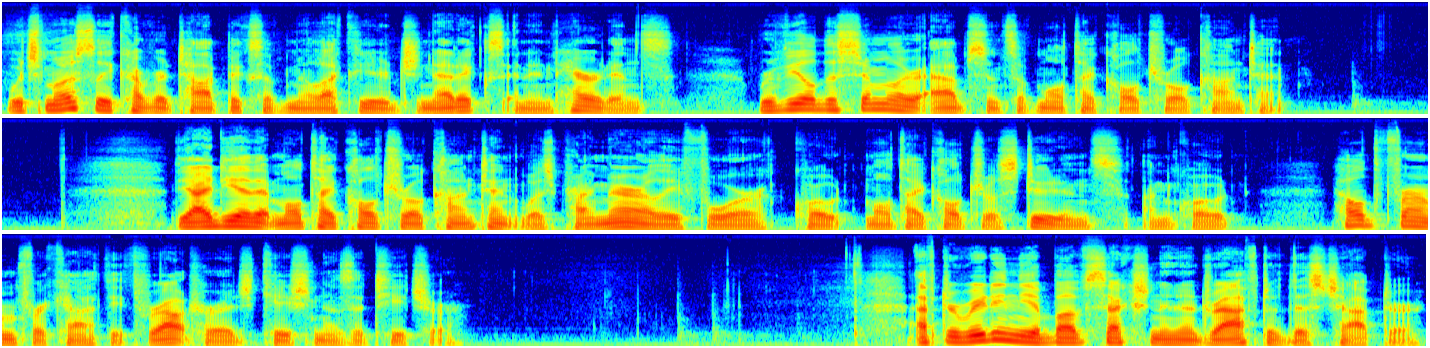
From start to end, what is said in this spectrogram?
which mostly covered topics of molecular genetics and inheritance, revealed a similar absence of multicultural content. The idea that multicultural content was primarily for, quote, multicultural students, unquote, held firm for Kathy throughout her education as a teacher. After reading the above section in a draft of this chapter,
